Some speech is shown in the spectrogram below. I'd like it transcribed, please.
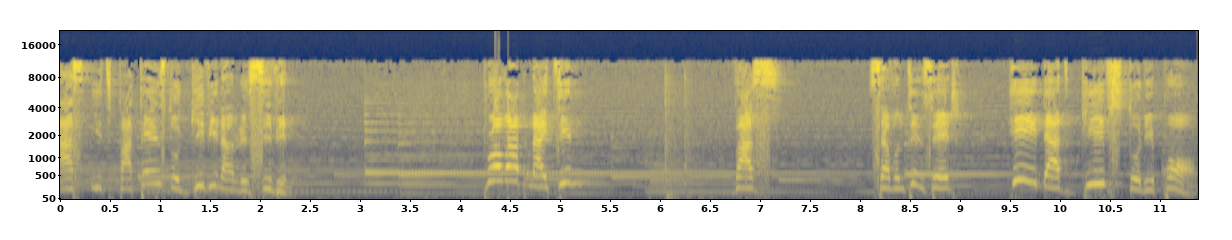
as it pertains to giving and receiving. Proverb 19 verse 17 said, He that gives to the poor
